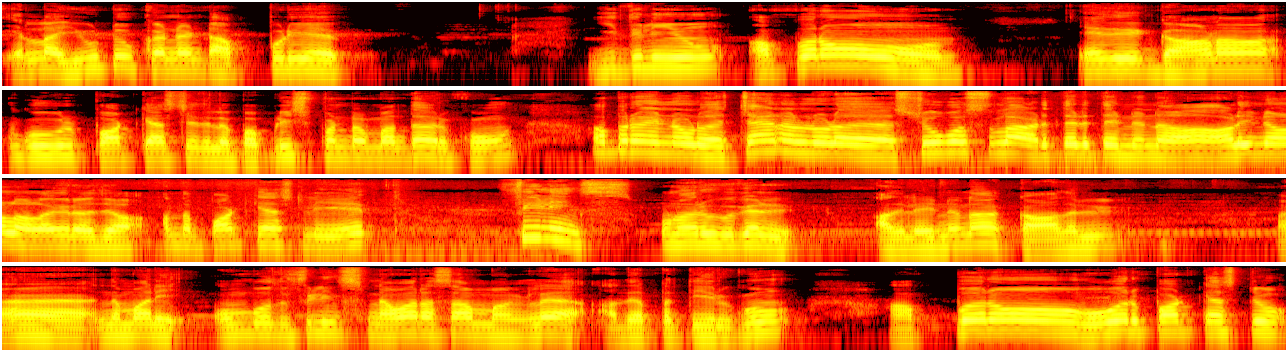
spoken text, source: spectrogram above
எல்லா யூடியூப் கண்டென்ட் அப்படியே இதுலேயும் அப்புறம் இது கானா கூகுள் பாட்காஸ்ட் இதில் பப்ளிஷ் பண்ணுற மாதிரி தான் இருக்கும். அப்புறம் என்னோடய சேனலோட ஷோஸ்லாம் அடுத்தடுத்து என்னென்னா ஆளினால் அழகுராஜா அந்த பாட்காஸ்ட்லேயே ஃபீலிங்ஸ் உணர்வுகள் அதில் என்னென்னா காதல் இந்த மாதிரி ஒம்பது ஃபீலிங்ஸ் நவரசாம்பாங்கள அதை பற்றி இருக்கும். அப்புறம் ஒவ்வொரு பாட்காஸ்ட்டும்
